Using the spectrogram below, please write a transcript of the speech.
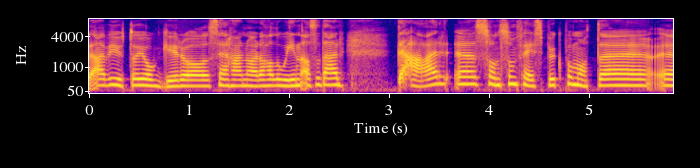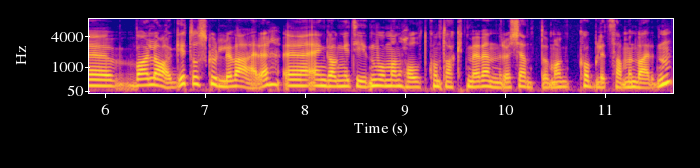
er vi ute og jogger, og se her, nå er det halloween. Altså det er det er eh, sånn som Facebook på en måte eh, var laget og skulle være eh, en gang i tiden, hvor man holdt kontakt med venner og kjente, og man koblet sammen verden.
